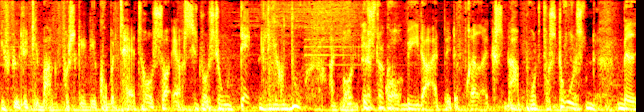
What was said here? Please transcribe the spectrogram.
Ifølge de mange forskellige kommentatorer, så er situationen den lige nu, at Morten Østergaard mener, at Mette Frederiksen har brudt forståelsen med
